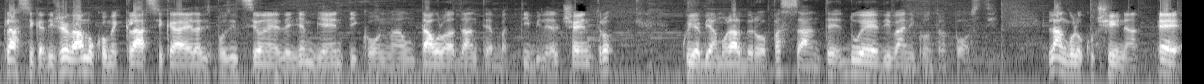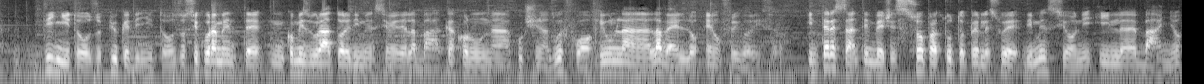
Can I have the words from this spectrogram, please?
Classica dicevamo, come classica è la disposizione degli ambienti con un tavolo da Dante abbattibile al centro, qui abbiamo l'albero passante due divani contrapposti. L'angolo cucina è dignitoso, più che dignitoso, sicuramente mm, commisurato alle dimensioni della barca con una cucina a due fuochi, un lavello e un frigorifero. Interessante invece soprattutto per le sue dimensioni il bagno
